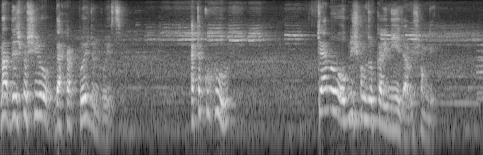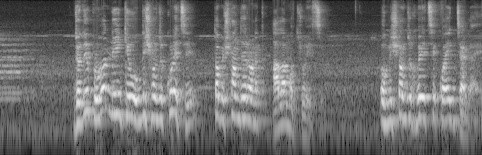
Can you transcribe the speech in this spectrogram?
না, দেশবাসীরও দেখার প্রয়োজন রয়েছে। একটা কুকুর কেন অগ্নিসংযোগকারী নিয়ে যাবে সঙ্গে? যদিও প্রমাণ নেই কেউ অগ্নিসংযোগ করেছে, তবে সন্দেহের অনেক আলামত রয়েছে। অগ্নিসংযোগ হয়েছে কয়েক জায়গায়।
